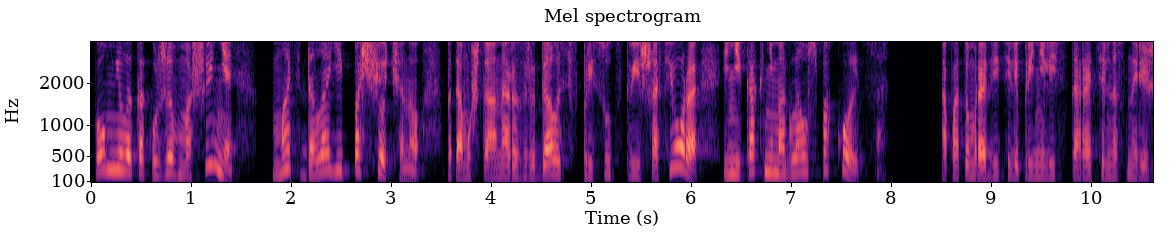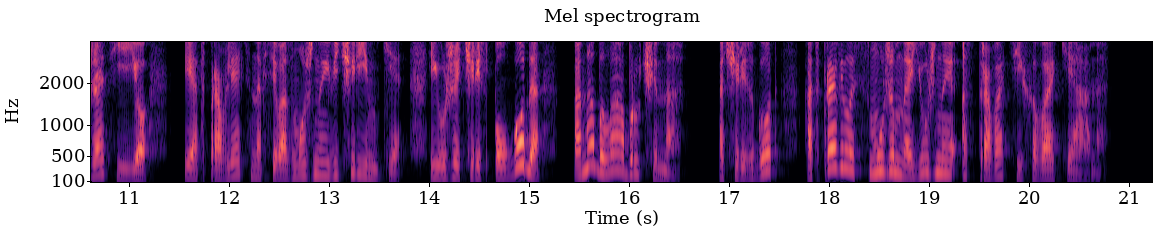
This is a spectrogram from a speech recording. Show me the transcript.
Помнила, как уже в машине мать дала ей пощечину, потому что она разрыдалась в присутствии шофера и никак не могла успокоиться. А потом родители принялись старательно снаряжать ее и отправлять на всевозможные вечеринки, и уже через полгода она была обручена, а через год отправилась с мужем на южные острова Тихого океана.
